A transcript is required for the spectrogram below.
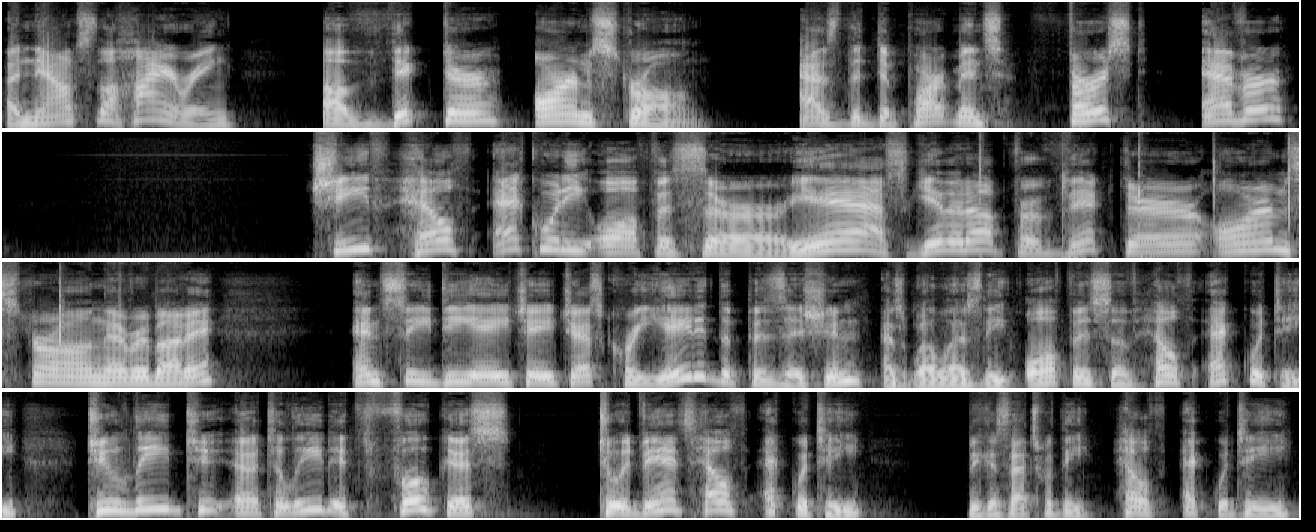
announced the hiring of Victor Armstrong as the department's first ever Chief Health Equity Officer. Yes, give it up for Victor Armstrong, everybody. NCDHHS created the position, as well as the Office of Health Equity, to lead to uh, to lead its focus to advance health equity, because that's what the Health Equity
